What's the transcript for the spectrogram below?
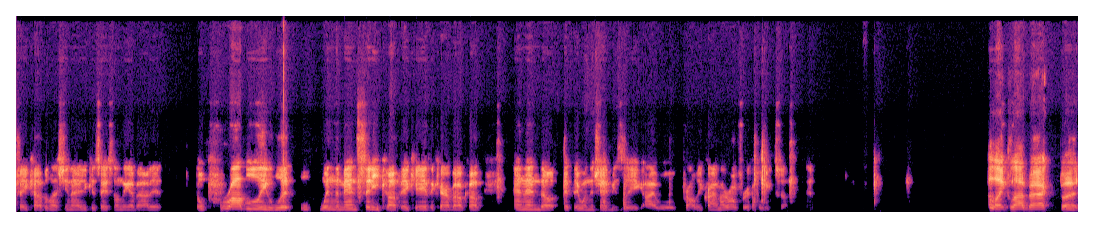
FA Cup unless United can say something about it. They'll probably lit, win the Man City Cup, aka the Carabao Cup, and then they'll if they win the Champions League, I will probably cry in my room for a couple weeks. So. Yeah. I like Gladbach, but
